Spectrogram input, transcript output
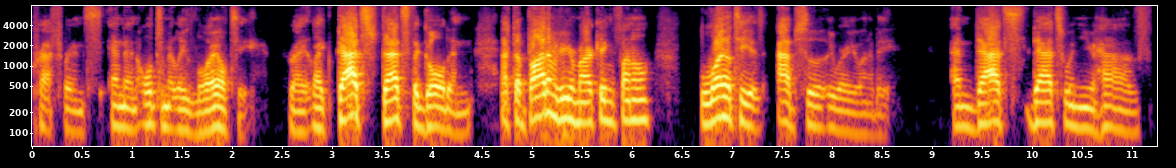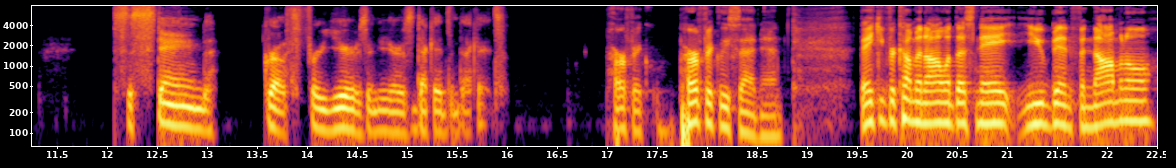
preference and then ultimately loyalty, right? Like that's that's the golden at the bottom of your marketing funnel. Loyalty is absolutely where you want to be, and that's that's when you have sustained growth for years and years, decades and decades. Perfect. Perfectly said, man. Thank you for coming on with us, Nate. You've been phenomenal.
